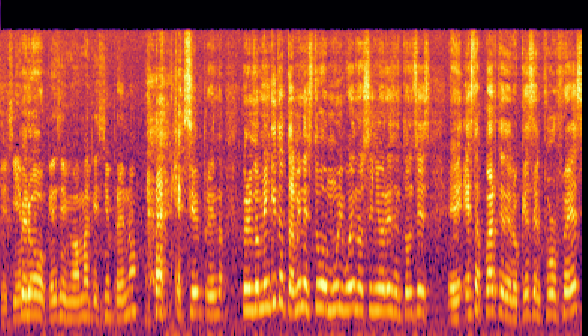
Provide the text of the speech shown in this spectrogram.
Que siempre, Pero que dice mi mamá que siempre no. que siempre no. Pero el dominguito también estuvo muy bueno, señores. Entonces, eh, esta parte de lo que es el Four Fest,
